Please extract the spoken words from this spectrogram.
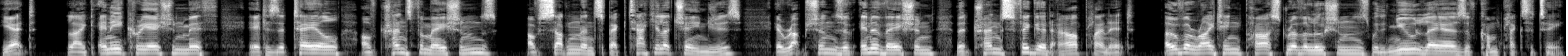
Yet, like any creation myth, it is a tale of transformations of sudden and spectacular changes, eruptions of innovation that transfigured our planet, overwriting past revolutions with new layers of complexity.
